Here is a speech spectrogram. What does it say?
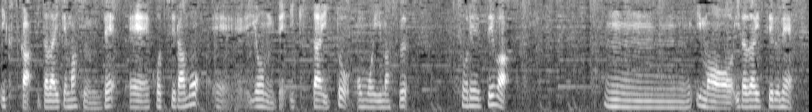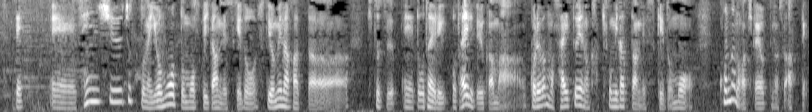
いくつかいただいてますんで、えー、こちらも、えー、読んでいきたいと思います。それでは、うーん、今いただいてるね、で、えー、先週ちょっとね、読もうと思っていたんですけど、ちょっと読めなかった一つ、えっ、ー、と、お便り、お便りというか、まあ、これはもうサイトへの書き込みだったんですけども、こんなのが来たよっていうのがあって。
